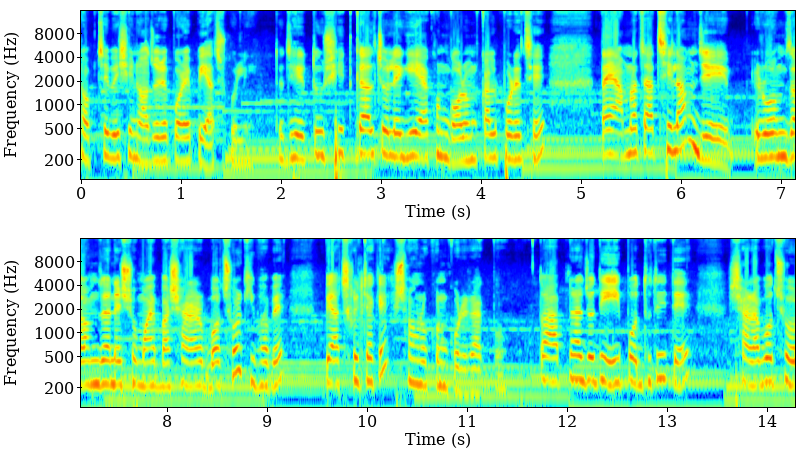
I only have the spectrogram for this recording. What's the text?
সবচেয়ে বেশি নজরে পড়ে পেঁয়াজকলি তো যেহেতু শীতকাল চলে গিয়ে এখন গরমকাল পড়েছে, তাই আমরা চাচ্ছিলাম যে রমজান রমজানের সময় বা সারা বছর কীভাবে পেঁয়াজকলিটাকে সংরক্ষণ করে রাখব। তো আপনারা যদি এই পদ্ধতিতে সারা বছর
